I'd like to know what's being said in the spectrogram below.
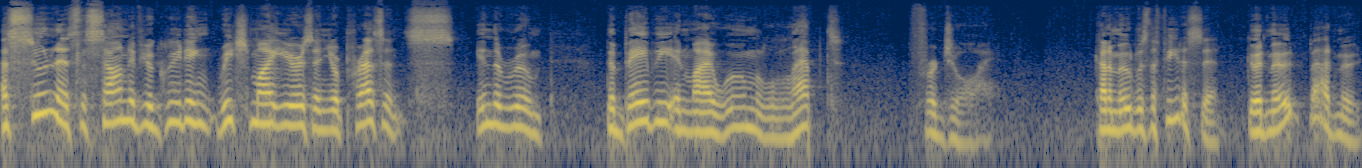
As soon as the sound of your greeting reached my ears and your presence in the room, the baby in my womb leapt for joy. What kind of mood was the fetus in? Good mood? Bad mood?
